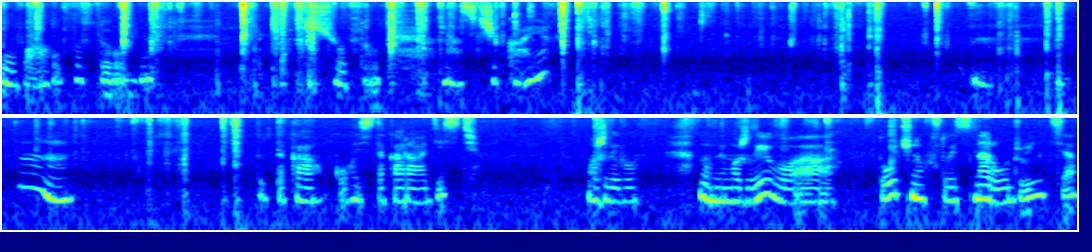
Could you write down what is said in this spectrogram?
увагу по здоров'ю. Що тут нас чекає? М. Тут така у когось така радість. Можливо, ну неможливо, а точно хтось народжується,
